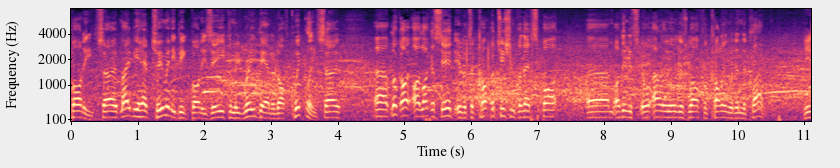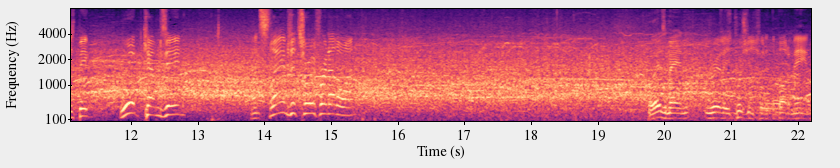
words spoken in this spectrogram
body. So maybe you have too many big bodies there, you can be rebounded off quickly. So, uh, look, I, I, like I said, if it's a competition for that spot, um, I think it's only augurs well for Collingwood in the club. Here's Big Wood comes in and slams it through for another one. Well, there's a man really pushing for But at the bottom end.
